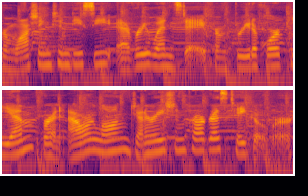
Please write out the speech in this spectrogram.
From Washington, D.C. every Wednesday from 3 to 4 p.m. for an hour long Generation Progress takeover.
